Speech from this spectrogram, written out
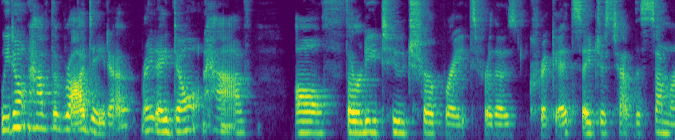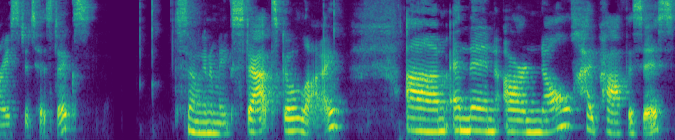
We don't have the raw data, right? I don't have all 32 chirp rates for those crickets. I just have the summary statistics. So I'm going to make stats go live. Um, and then our null hypothesis,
